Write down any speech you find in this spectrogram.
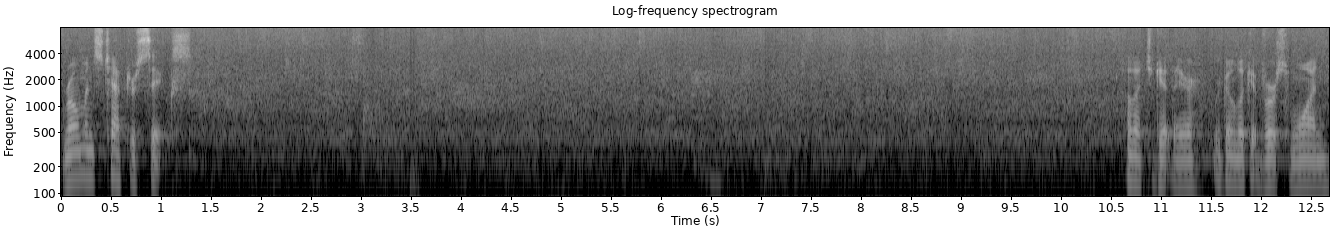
Romans chapter 6. I'll let you get there. We're going to look at verse 1.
